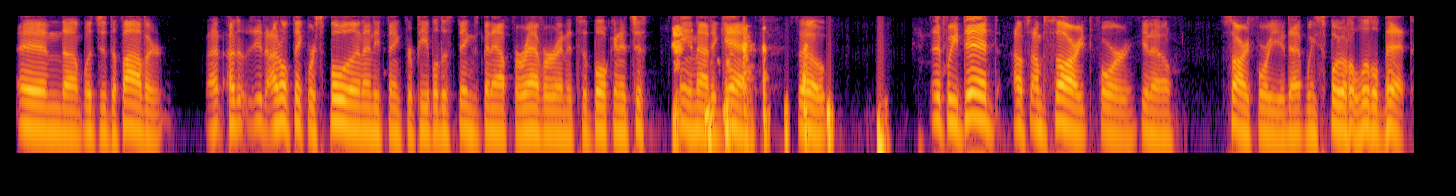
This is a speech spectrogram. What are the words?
and uh, which is the father. I, I, I, don't think we're spoiling anything for people. This thing's been out forever, and it's a book, and it just came out again. so, if we did, I'm, I'm sorry for you know sorry for you that we spoiled a little bit.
